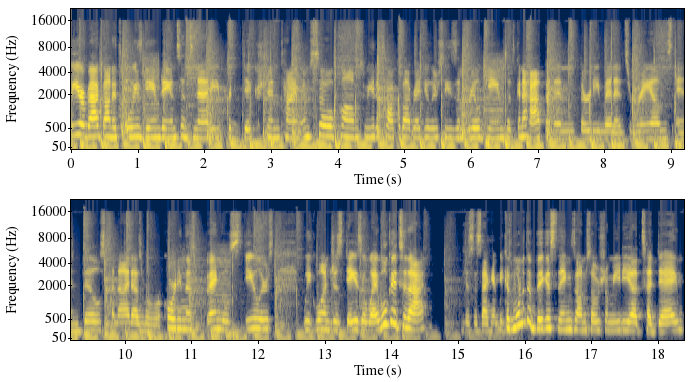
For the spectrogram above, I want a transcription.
We are back on It's Always Game Day in Cincinnati prediction time. I'm so pumped. We get to talk about regular season real games that's going to happen in 30 minutes. Rams and Bills tonight as we're recording this. Bengals, Steelers, week one just days away. We'll get to that in just a second because one of the biggest things on social media today,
